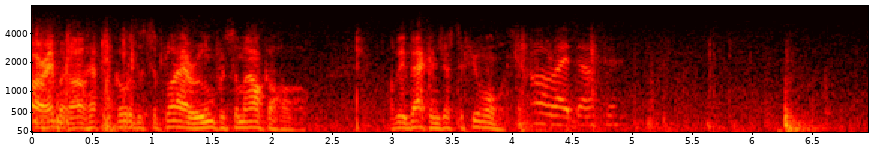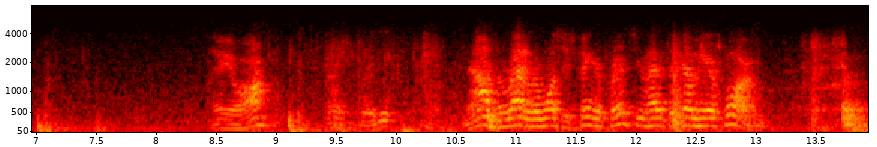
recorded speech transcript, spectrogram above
Sorry, but I'll have to go to the supply room for some alcohol. I'll be back in just a few moments. All right, Doctor. There you are. Thanks, Brady. Now, if the Rattler wants his fingerprints, you'll have to come here for him.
